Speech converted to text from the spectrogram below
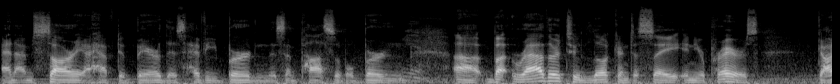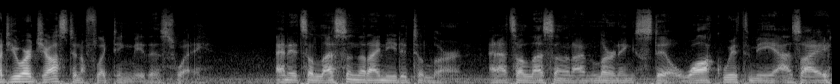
and I'm sorry I have to bear this heavy burden, this impossible burden. Yeah. Uh, but rather to look and to say in your prayers, God, you are just in afflicting me this way. And it's a lesson that I needed to learn. And that's a lesson that I'm learning still. Walk with me as I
